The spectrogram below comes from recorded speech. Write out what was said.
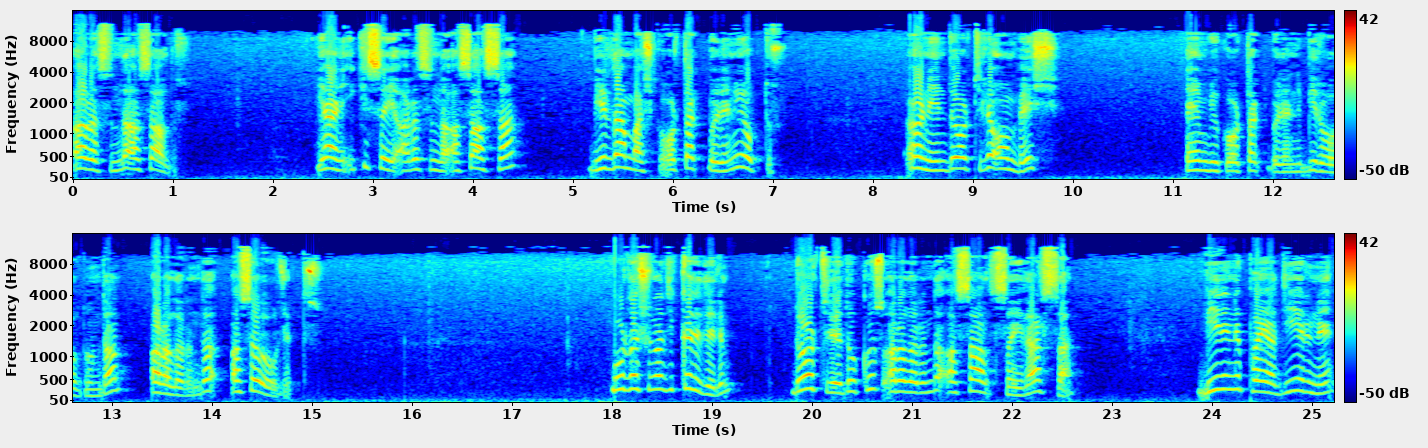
arasında asaldır. Yani iki sayı arasında asalsa birden başka ortak böleni yoktur. Örneğin 4 ile 15 en büyük ortak böleni 1 olduğundan aralarında asal olacaktır. Burada şuna dikkat edelim. 4 ile 9 aralarında asal sayılarsa birini paya diğerini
